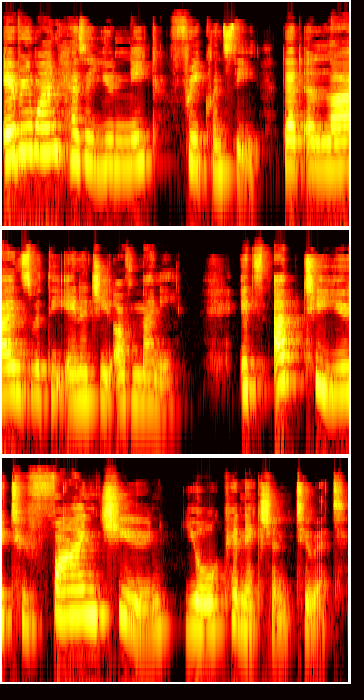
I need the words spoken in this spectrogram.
Everyone has a unique frequency that aligns with the energy of money. It's up to you to fine tune your connection to it.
